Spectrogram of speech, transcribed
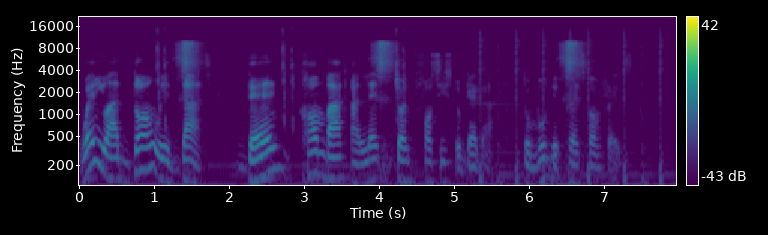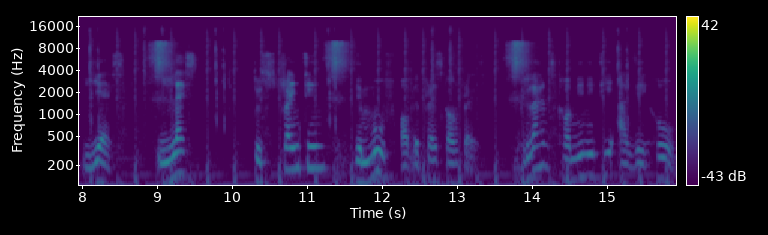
When you are done with that, then come back and let's join forces together to move the press conference. Yes, let's to strengthen the move of the press conference. Grant community as a whole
